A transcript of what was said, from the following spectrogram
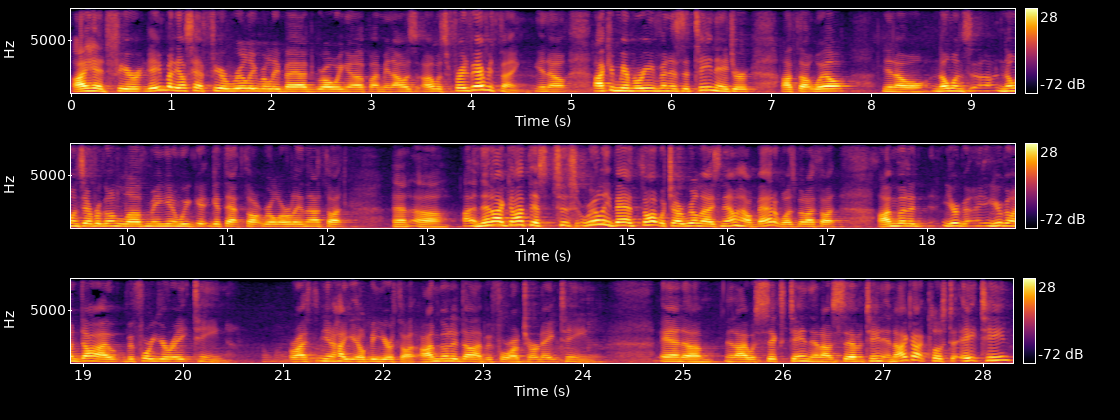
I had fear. Did anybody else have fear really, really bad growing up? I mean, I was, I was afraid of everything, you know. I can remember even as a teenager, I thought, well, you know, no one's, no one's ever going to love me. You know, we get, get that thought real early. And then I thought, and, uh, and then I got this really bad thought, which I realize now how bad it was. But I thought, I'm gonna, you're, you're going to die before you're 18, or I, you know how it'll be your thought. I'm going to die before I turn 18. And um, and I was 16, then I was 17, and I got close to 18,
